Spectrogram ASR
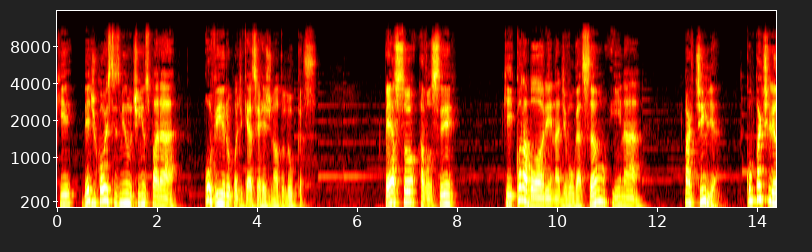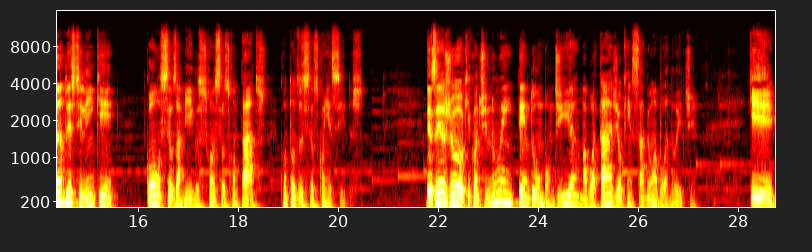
que dedicou estes minutinhos para ouvir o podcast Reginaldo Lucas. Peço a você que colabore na divulgação e na partilha, compartilhando este link com os seus amigos, com os seus contatos, com todos os seus conhecidos. Desejo que continuem tendo um bom dia, uma boa tarde ou, quem sabe, uma boa noite. Que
